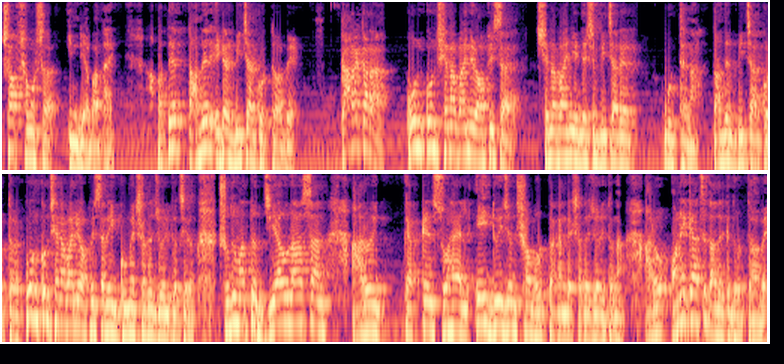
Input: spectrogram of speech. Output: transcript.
সব সমস্যা ইন্ডিয়া বাধায়। অতএব, তাদের এটার বিচার করতে হবে। কারা কারা? কোন কোন সেনাবাহিনীর অফিসার? সেনাবাহিনী এদেশে বিচারের উঠতে না। তাদের বিচার করতে হবে। কোন কোন সেনাবাহিনীর অফিসার এই গুমের সাথে জড়িত ছিল? শুধুমাত্র জিয়াউল হাসান আর ওই ক্যাপ্টেন সোহেল এই দুইজন সব হত্যাকাণ্ডের সাথে জড়িত না। আরও অনেকে আছে, তাদেরকে ধরতে হবে।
